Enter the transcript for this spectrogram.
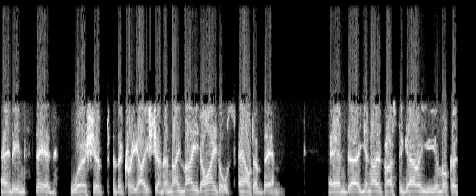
and instead worshipped the creation and they made idols out of them. And, uh, you know, Pastor Gary, you look at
